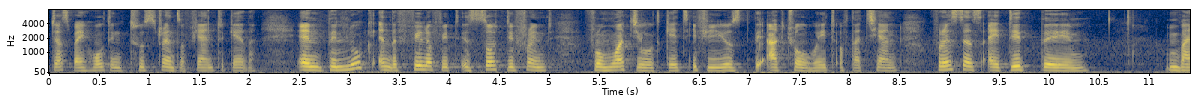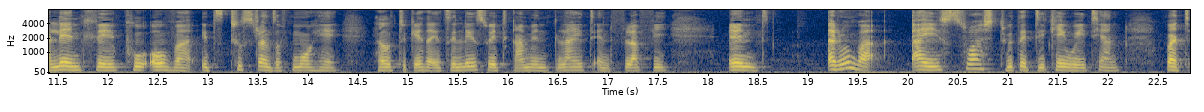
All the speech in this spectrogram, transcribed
just by holding two strands of yarn together. And the look and the feel of it is so different from what you would get if you used the actual weight of that yarn. For instance, I did the Mbalenhle pull over. It's two strands of mohair held together. It's a lace weight garment, light and fluffy. And I remember I swatched with a DK weight yarn, but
